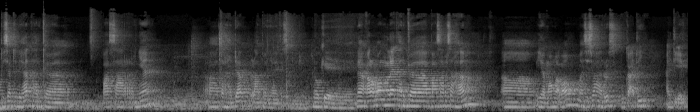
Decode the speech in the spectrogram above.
bisa dilihat harga pasarnya eh, terhadap labanya itu sendiri. Oke. Nah, kalau mau ngeliat harga pasar saham, eh, ya mau nggak mau mahasiswa harus buka di IDX.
